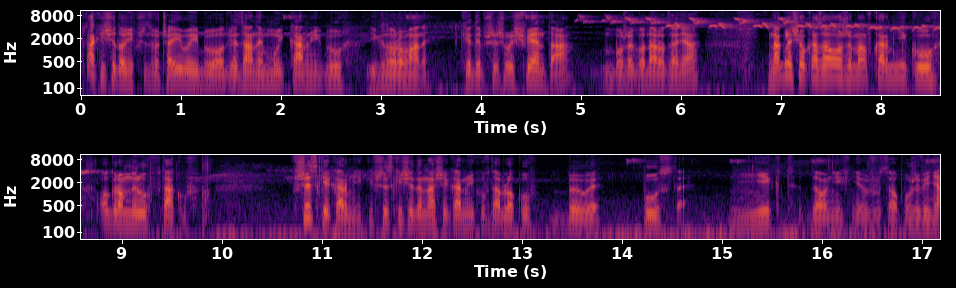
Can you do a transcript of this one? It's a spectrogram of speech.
ptaki się do nich przyzwyczaiły i były odwiedzane, mój karmik był ignorowany. Kiedy przyszły święta Bożego Narodzenia, nagle się okazało, że mam w karmniku ogromny ruch ptaków. Wszystkie karmniki, wszystkie 17 karmników na bloku były puste. Nikt do nich nie wrzucał pożywienia,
